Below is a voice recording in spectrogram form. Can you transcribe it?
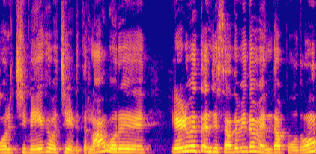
பொறிச்சு வேக வச்சு எடுத்துடலாம். ஒரு எழுபத்தஞ்சி சதவீதம் வெந்தால் போதும்.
